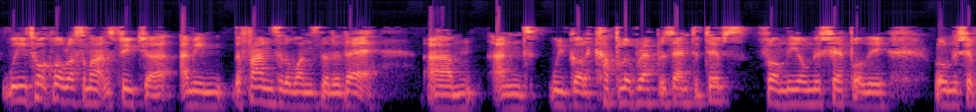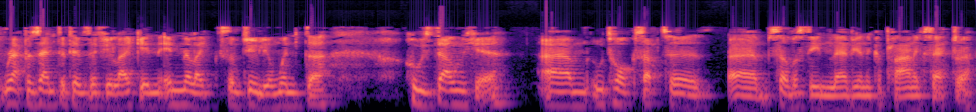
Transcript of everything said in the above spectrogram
When you talk about Russell Martin's future, I mean, the fans are the ones that are there. Um, and we've got a couple of representatives from the ownership or the ownership representatives, if you like, in, in the likes of Julian Winter, who's down here, um, who talks up to uh, Silverstein, Levien and Kaplan, etc.,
